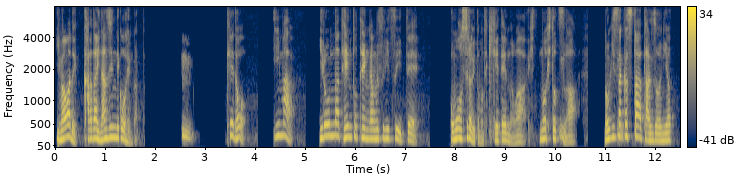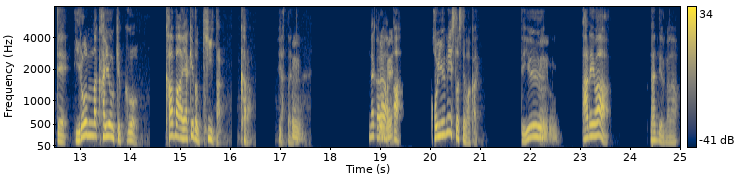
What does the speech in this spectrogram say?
今まで体に馴染んでこうへんかった。うん。けど、今、いろんな点と点が結びついて、面白いと思って聞けてんのは、ひの一つは、乃木坂スター誕生によって、いろんな歌謡曲をカバーやけど聴いたから、やったんやうん。だから、ねあ、固有名詞としてわかる。っていう、うん。うん。あれは、なんていうのかな。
